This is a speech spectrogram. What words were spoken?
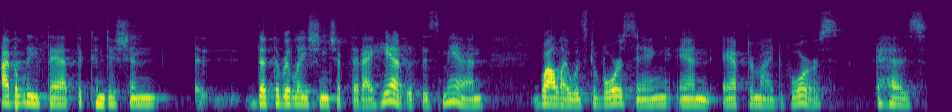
I believe that the condition, uh, that the relationship that I had with this man while I was divorcing and after my divorce has,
